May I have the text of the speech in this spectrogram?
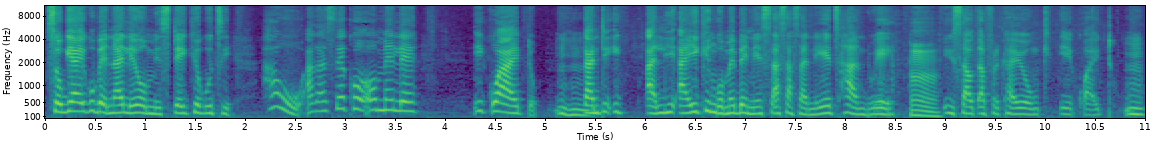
So kuyaye kube naleyo mistake yokuthi hawu akasekho omele ikwaito. Kanti i- ali- ayikho ingoma ebenesasasa nethandwe iSouth Africa yonke ikwaito Mm.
